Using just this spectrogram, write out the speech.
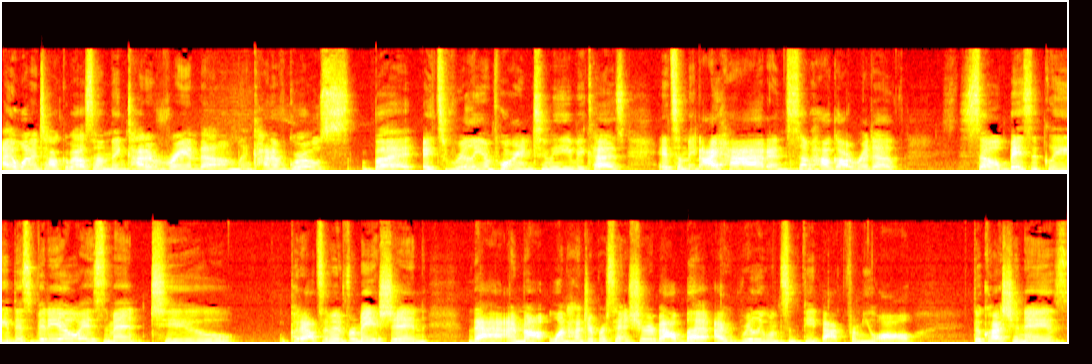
I want to talk about something kind of random and kind of gross, but it's really important to me because it's something I had and somehow got rid of. So basically this video is meant to put out some information that I'm not 100% sure about, but I really want some feedback from you all. The question is,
